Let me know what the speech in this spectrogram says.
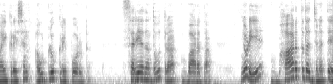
ಮೈಗ್ರೇಷನ್ ಔಟ್ಲುಕ್ ರಿಪೋರ್ಟ್ ಸರಿಯಾದಂಥ ಉತ್ತರ, ಭಾರತ. ನೋಡಿ, ಭಾರತದ ಜನತೆ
